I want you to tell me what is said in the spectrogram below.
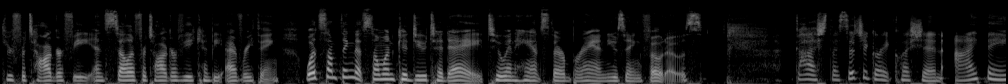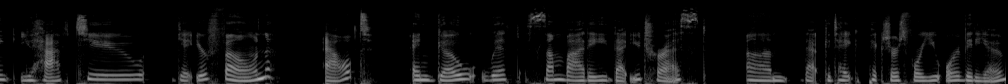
through photography, and stellar photography can be everything. What's something that someone could do today to enhance their brand using photos? Gosh, that's such a great question. I think you have to get your phone out and go with somebody that you trust um, that could take pictures for you or video.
